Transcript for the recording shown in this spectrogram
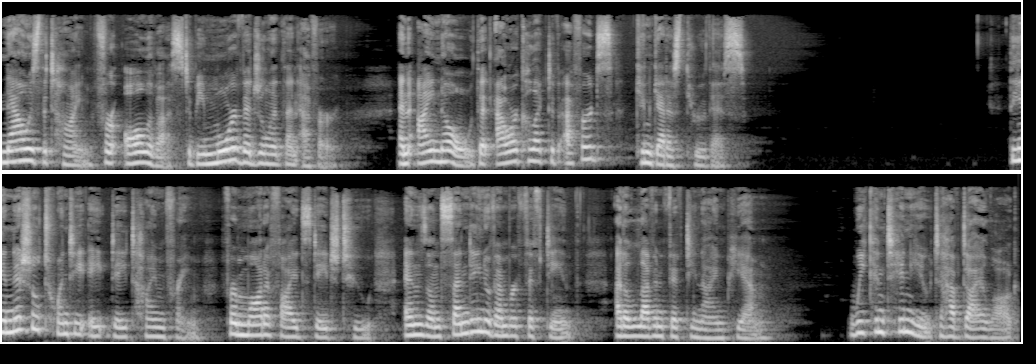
Now is the time for all of us to be more vigilant than ever, and I know that our collective efforts can get us through this. The initial 28 day timeframe for modified stage 2 ends on Sunday, November 15th at 11:59 p.m. We continue to have dialogue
